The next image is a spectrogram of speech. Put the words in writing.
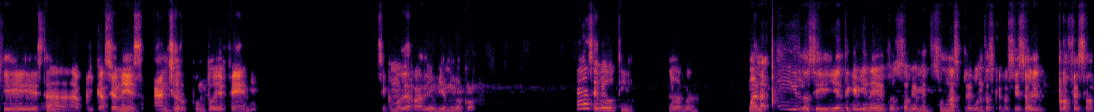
Que esta aplicación es anchor.fm, así como de radio, bien loco. Ah, se ve útil, la verdad. Bueno, y lo siguiente que viene, pues obviamente son unas preguntas que nos hizo el profesor.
